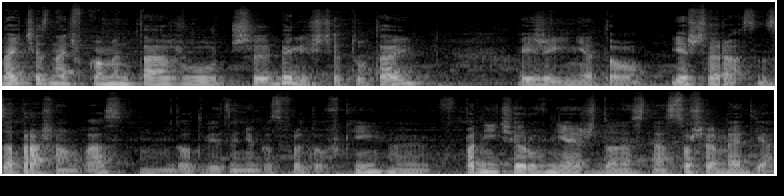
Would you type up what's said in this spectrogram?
Dajcie znać w komentarzu, czy byliście tutaj. A jeżeli nie, to jeszcze raz zapraszam Was mm, do odwiedzenia Gosfordówki. Y, Wpadnijcie również do nas na social media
